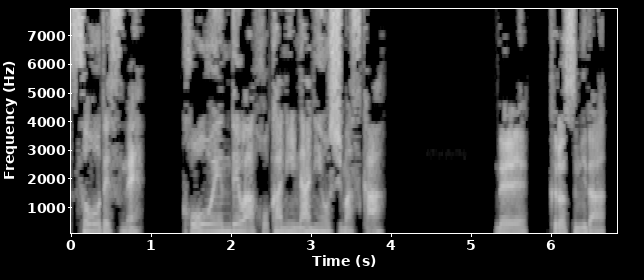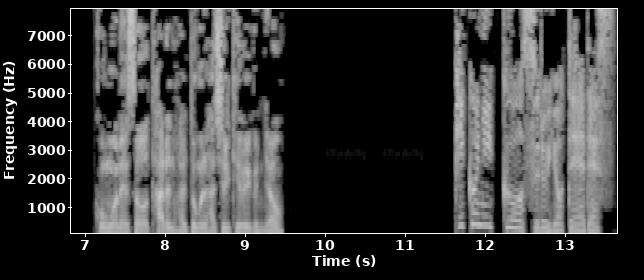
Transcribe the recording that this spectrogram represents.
そうですね。公園では他に何をしますか 네, 그렇습니다. 공원에서 다른 활동을 하실 계획은요? ピクニックをする予定です。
